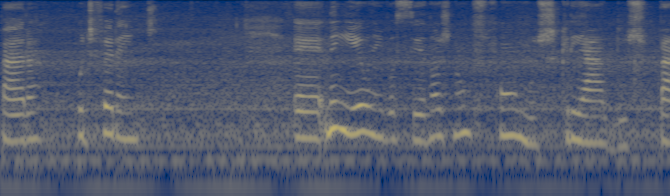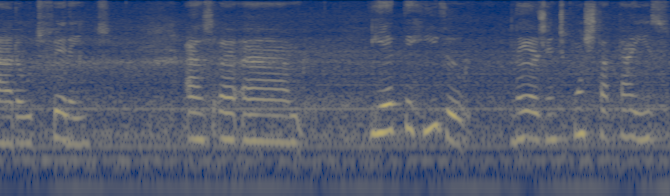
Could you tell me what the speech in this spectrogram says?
para o diferente. É, nem eu nem você, nós não fomos criados para o diferente. A, a, a, e é terrível né, a gente constatar isso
